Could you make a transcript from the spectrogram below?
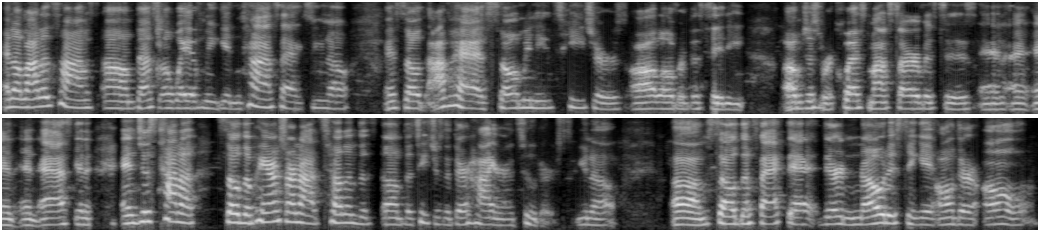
And a lot of times um, that's a way of me getting contacts, you know. And so I've had so many teachers all over the city um, just request my services and and and asking and just kind of so the parents are not telling the um, the teachers that they're hiring tutors, you know. Um, so the fact that they're noticing it on their own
